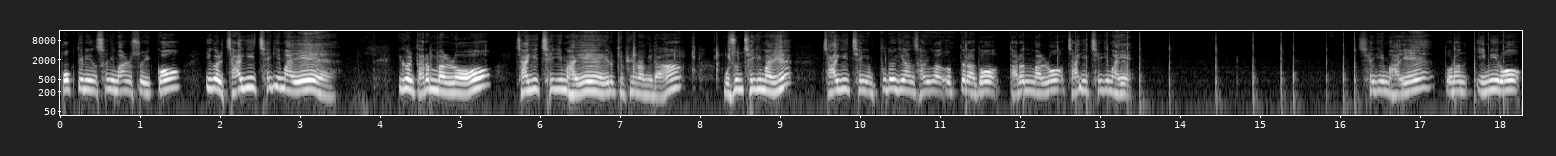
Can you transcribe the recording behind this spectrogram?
복대리는 선임할 수 있고 이걸 자기 책임하에 이걸 다른 말로 자기 책임하에 이렇게 표현합니다. 무슨 책임하에? 자기 책임 부득이한 사유가 없더라도 다른 말로 자기 책임하에 책임하에 또는 임의로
